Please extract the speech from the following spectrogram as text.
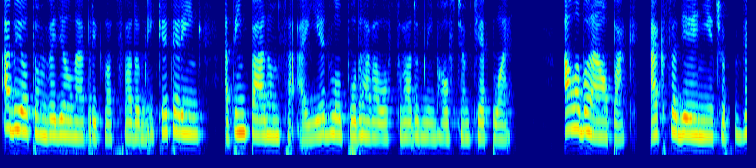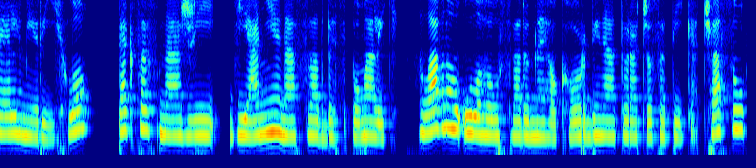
aby o tom vedel napríklad svadobný catering a tým pádom sa aj jedlo podávalo svadobným hosťom teple. Alebo naopak, ak sa deje niečo veľmi rýchlo, tak sa snaží dianie na svadbe spomaliť. Hlavnou úlohou svadobného koordinátora, čo sa týka času,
